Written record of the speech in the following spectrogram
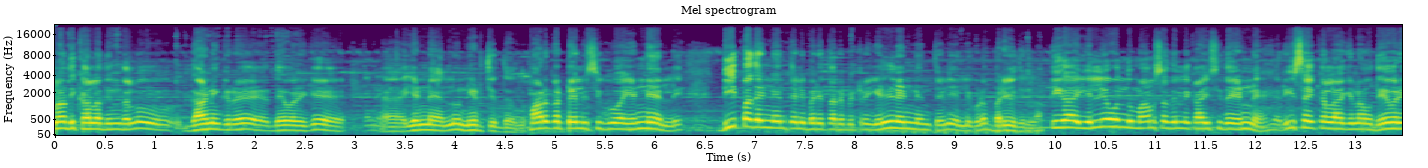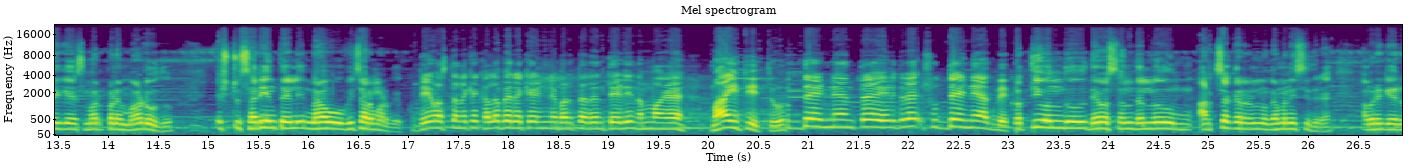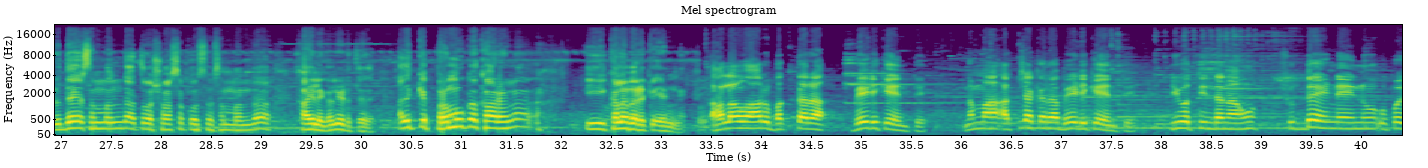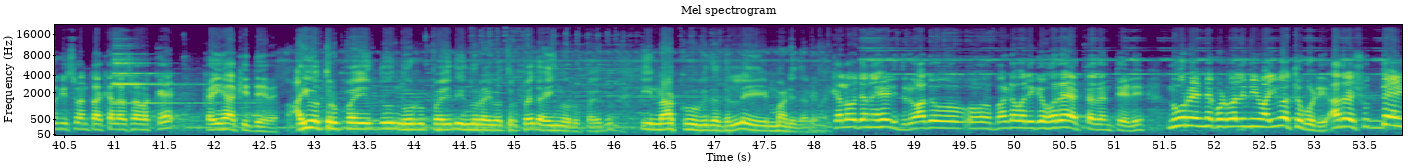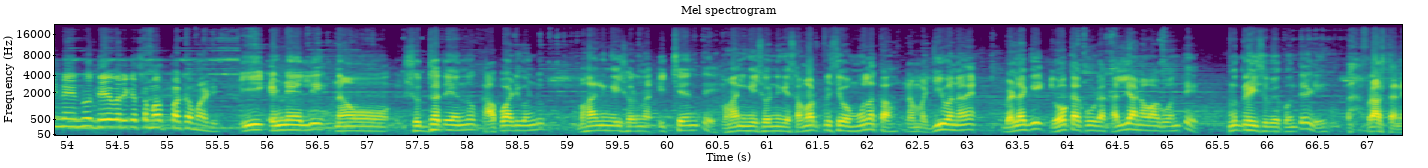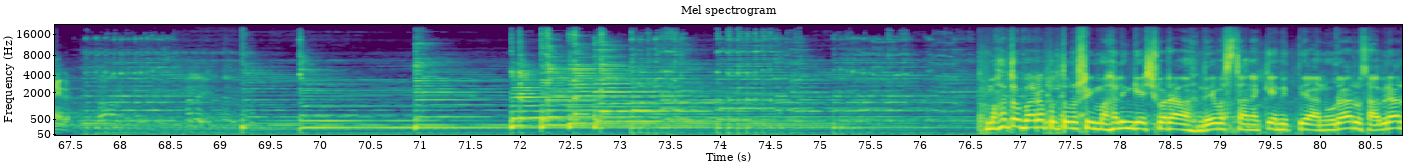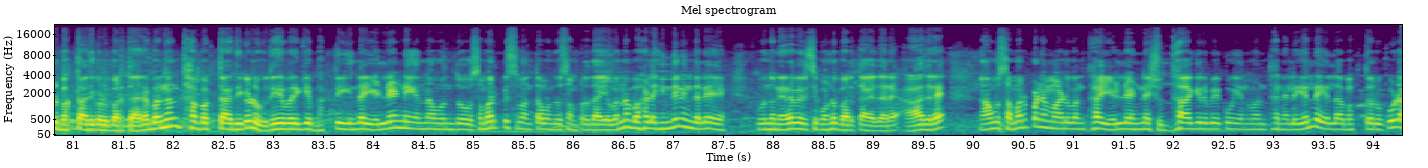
ಅನಾದಿ ಕಾಲದಿಂದಲೂ ಗಾಣಿಗರೆ ದೇವರಿಗೆ ಎಣ್ಣೆಯನ್ನು ನೀಡ್ತಿದ್ದವು ಮಾರುಕಟ್ಟೆಯಲ್ಲಿ ಸಿಗುವ ಎಣ್ಣೆಯಲ್ಲಿ ದೀಪದ ಎಣ್ಣೆ ಅಂತೇಳಿ ಬರೀತಾರೆ ಬಿಟ್ಟರೆ ಎಳ್ಳೆಣ್ಣೆ ಅಂತೇಳಿ ಎಲ್ಲಿ ಕೂಡ ಬರೆಯುವುದಿಲ್ಲ. ಈಗ ಎಲ್ಲಿಯೋ ಒಂದು ಮಾಂಸದಲ್ಲಿ ಕಾಯಿಸಿದ ಎಣ್ಣೆ ರೀಸೈಕಲ್ ಆಗಿ ನಾವು ದೇವರಿಗೆ ಸಮರ್ಪಣೆ ಮಾಡುವುದು ಎಷ್ಟು ಸರಿ ಅಂತೇಳಿ ನಾವು ವಿಚಾರ ಮಾಡಬೇಕು. ದೇವಸ್ಥಾನಕ್ಕೆ ಕಲಬೆರಕೆ ಎಣ್ಣೆ ಬರ್ತದೆ ಅಂತೇಳಿ ನಮ್ಮ ಮಾಹಿತಿ ಇತ್ತು. ಶುದ್ಧ ಎಣ್ಣೆ ಅಂತ ಹೇಳಿದ್ರೆ ಶುದ್ಧ ಎಣ್ಣೆ ಆಗಬೇಕು. ಪ್ರತಿಯೊಂದು ದೇವಸ್ಥಾನದಲ್ಲೂ ಅರ್ಚಕರನ್ನು ಗಮನಿಸಿದರೆ ಅವರಿಗೆ ಹೃದಯ ಸಂಬಂಧ ಅಥವಾ ಶ್ವಾಸಕೋಶ ಸಂಬಂಧ ಕಾಯಿಲೆಗಳು ಇರ್ತದೆ. ಅದಕ್ಕೆ ಪ್ರಮುಖ ಕಾರಣ ಈ ಕಲಬೆರಕೆ ಎಣ್ಣೆ. ಹಲವಾರು ಭಕ್ತರ ಬೇಡಿಕೆಯಂತೆ ನಮ್ಮ ಅರ್ಚಕರ ಬೇಡಿಕೆಯಂತೆ ಇವತ್ತಿಂದ ನಾವು ಶುದ್ಧ ಎಣ್ಣೆಯನ್ನು ಉಪಯೋಗಿಸುವಂಥ ಕೆಲಸಕ್ಕೆ ಕೈ ಹಾಕಿದ್ದೇವೆ. ಐವತ್ತು ರೂಪಾಯಿದು ನೂರು ರೂಪಾಯಿದು ಇನ್ನೂರ ಐವತ್ತು ರೂಪಾಯಿದು ಐನೂರು ರೂಪಾಯಿದು ಈ ನಾಲ್ಕು ವಿಧದಲ್ಲಿ ಮಾಡಿದ್ದಾರೆ. ಕೆಲವು ಜನ ಹೇಳಿದರು ಅದು ಬಡವರಿಗೆ ಹೊರೆ ಆಗ್ತದೆ ಅಂತೇಳಿ. ನೂರು ಎಣ್ಣೆ ಕೊಡುವಲ್ಲಿ ನೀವು ಐವತ್ತು ಕೊಡಿ ಆದರೆ ಶುದ್ಧ ಎಣ್ಣೆಯನ್ನು ದೇವರಿಗೆ ಸಮರ್ಪಕ ಮಾಡಿ. ಈ ಎಣ್ಣೆಯಲ್ಲಿ ನಾವು ಶುದ್ಧತೆಯನ್ನು ಕಾಪಾಡಿಕೊಂಡು ಮಹಾಲಿಂಗೇಶ್ವರನ ಇಚ್ಛೆಯಂತೆ ಮಹಾಲಿಂಗೇಶ್ವರನಿಗೆ ಸಮರ್ಪಿಸುವ ಮೂಲಕ ನಮ್ಮ ಜೀವನವೇ ಬೆಳಗಿ ಲೋಕ ಕೂಡ ಕಲ್ಯಾಣವಾಗುವಂತೆ ಅನುಗ್ರಹಿಸಬೇಕು ಅಂತೇಳಿ ಪ್ರಾರ್ಥನೆಗಳು. ಮಹತೋಬಾರ ಪುತ್ತೂರು ಶ್ರೀ ಮಹಾಲಿಂಗೇಶ್ವರ ದೇವಸ್ಥಾನಕ್ಕೆ ನಿತ್ಯ ನೂರಾರು ಸಾವಿರಾರು ಭಕ್ತಾದಿಗಳು ಬರ್ತಾರೆ. ಬಂದಂತಹ ಭಕ್ತಾದಿಗಳು ದೇವರಿಗೆ ಭಕ್ತಿಯಿಂದ ಎಳ್ಳೆಣ್ಣೆಯನ್ನು ಒಂದು ಸಮರ್ಪಿಸುವಂಥ ಒಂದು ಸಂಪ್ರದಾಯವನ್ನು ಬಹಳ ಹಿಂದಿನಿಂದಲೇ ಒಂದು ನೆರವೇರಿಸಿಕೊಂಡು ಬರ್ತಾ ಇದ್ದಾರೆ. ಆದರೆ ನಾವು ಸಮರ್ಪಣೆ ಮಾಡುವಂತಹ ಎಳ್ಳೆಣ್ಣೆ ಶುದ್ಧ ಆಗಿರಬೇಕು ಎನ್ನುವಂಥ ನೆಲೆಯಲ್ಲೇ ಎಲ್ಲ ಭಕ್ತರು ಕೂಡ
